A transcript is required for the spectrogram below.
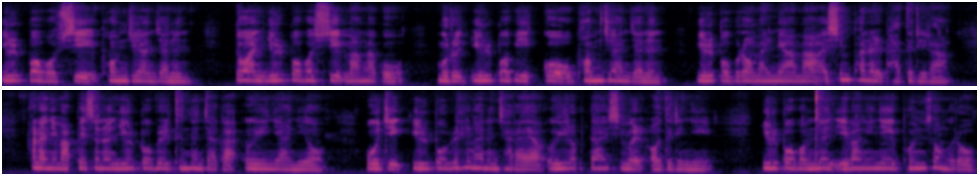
율법 없이 범죄한 자는 또한 율법 없이 망하고 무릇 율법이 있고 범죄한 자는 율법으로 말미암아 심판을 받으리라. 하나님 앞에서는 율법을 듣는 자가 의인이 아니요 오직 율법을 행하는 자라야 의롭다 하심을 얻으리니 율법 없는 이방인이 본성으로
